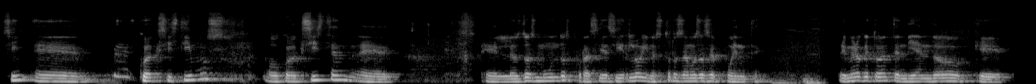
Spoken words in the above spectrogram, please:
Sí, eh, coexistimos o coexisten eh, los dos mundos, por así decirlo, y nosotros damos ese puente. Primero que todo, entendiendo que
